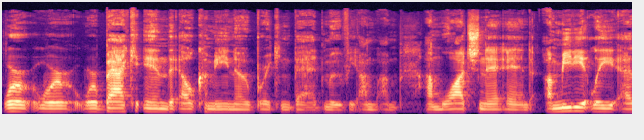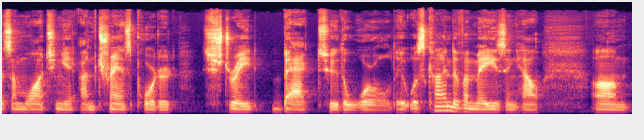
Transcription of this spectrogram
we're we're we're back in the El Camino Breaking Bad movie. I'm I'm I'm watching it, and immediately as I'm watching it, I'm transported straight back to the world. It was kind of amazing how. Um,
